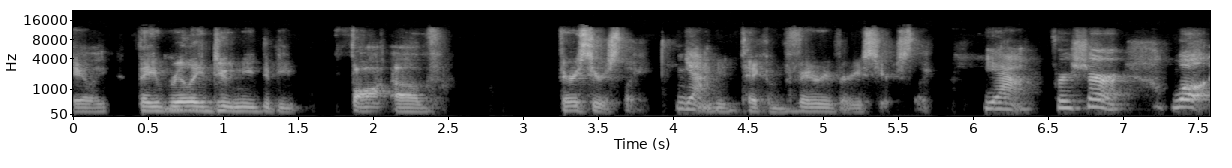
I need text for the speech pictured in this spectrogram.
Kaylee, they really do need to be thought of very seriously. Yeah. You need to take them very, very seriously. Yeah, for sure. Well,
